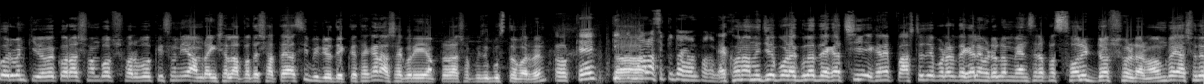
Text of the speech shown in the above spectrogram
করবেন কীভাবে করা সম্ভব সর্বকিছু নিয়ে আমরা ইনশাল্লাহ আপনাদের সাথে আছি। ভিডিও দেখতে থাকেন আশা করি আপনারা সবকিছু বুঝতে পারবেন। ওকে এখন আমি যে প্রোডাক্টগুলো দেখাচ্ছি এখানে পাঁচটা যে প্রোডাক্ট দেখালাম এটা হলো মেন্সের আপনার সলিড ড্রপ শোল্ডার মামুন ভাই আসলে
